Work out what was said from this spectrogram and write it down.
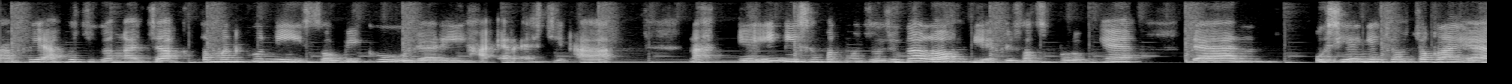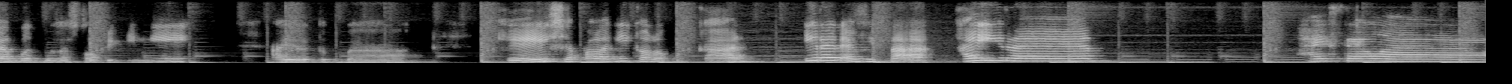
tapi aku juga ngajak temanku nih, Sobiku dari HRSJA. Nah, dia ini sempat muncul juga loh di episode sebelumnya dan usianya cocok lah ya buat bahas topik ini. Ayo tebak. Oke, siapa lagi kalau bukan Iren Evita. Hai Iren. Hai Stella.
